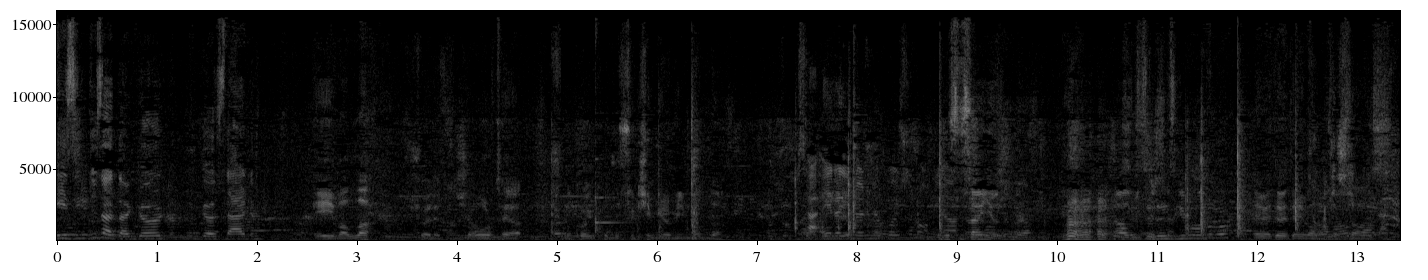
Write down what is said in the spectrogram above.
Ezildi zaten gördüm gösterdim. Eyvallah. Şöyle kanka ortaya şunu koy humusu kim yiyor bilmiyorum da. Sen Eray'ın önüne koysana onu ya. Humusu sen yiyorsun? Al İstediğiniz gibi oldu mu? Evet evet eyvallah çok sağ olasın.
